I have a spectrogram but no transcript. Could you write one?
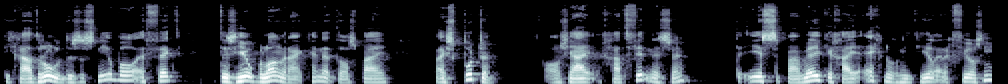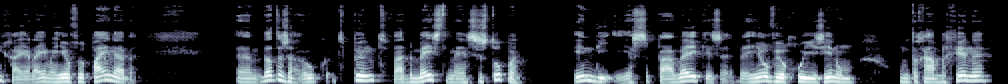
die gaat rollen. Dus het sneeuwbaleffect, het is heel belangrijk. Hè? Net als bij, bij sporten. Als jij gaat fitnessen, de eerste paar weken ga je echt nog niet heel erg veel zien. Ga je alleen maar heel veel pijn hebben. Um, dat is ook het punt waar de meeste mensen stoppen. In die eerste paar weken. Ze hebben heel veel goede zin om, om te gaan beginnen.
